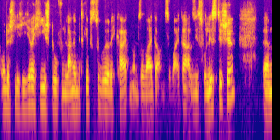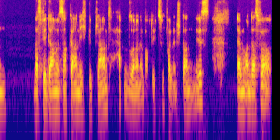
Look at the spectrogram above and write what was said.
unterschiedliche Hierarchiestufen, lange Betriebszugehörigkeiten und so weiter und so weiter. Also dieses Holistische, ähm, was wir damals noch gar nicht geplant hatten, sondern einfach durch Zufall entstanden ist. Ähm, und das war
